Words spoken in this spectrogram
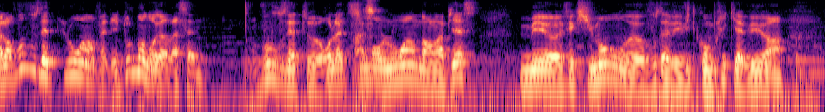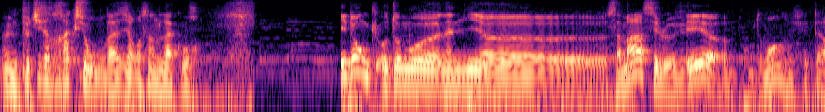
Alors vous, vous êtes loin en fait, et tout le monde regarde la scène. Vous, vous êtes euh, relativement loin dans la pièce, mais euh, effectivement, euh, vous avez vite compris qu'il y avait eu un- une petite attraction, on va dire, au sein de la cour. Et donc, Otomo Nani euh, Sama s'est levé, promptement, etc.,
